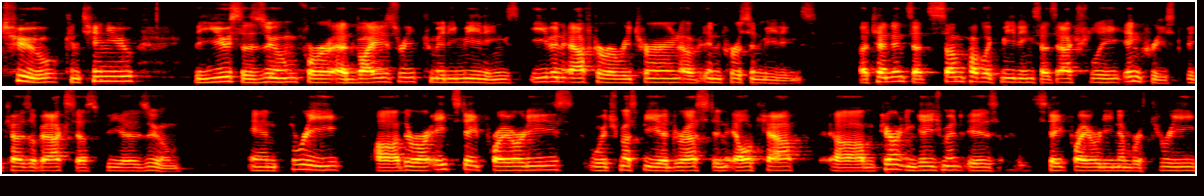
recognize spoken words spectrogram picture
two, continue the use of Zoom for advisory committee meetings, even after a return of in-person meetings. Attendance at some public meetings has actually increased because of access via Zoom. And three, uh, there are eight state priorities which must be addressed in LCAP. Um, parent engagement is state priority number three,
